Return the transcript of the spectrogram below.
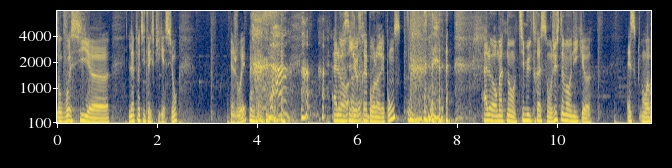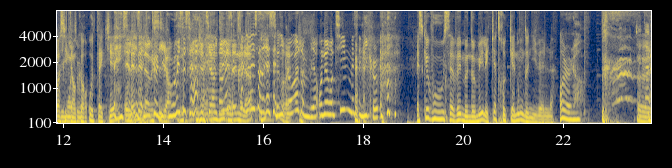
Donc, voici euh, la petite explication. Bien joué. Alors, Merci euh, Geoffrey pour la réponse. alors, maintenant, Team Ultrason. Justement, Nico. Est-ce qu'on va voir si tu es encore au taquet Hélène est là Nico, aussi. du hein. coup, oui, c'est ça. Je tiens à le Non, dire, c'est Hélène très est bien, là. il s'adresse à C'est Nico. vrai. Moi, j'aime bien. On est en team, mais c'est Nico. Est-ce que vous savez me nommer les quatre canons de Nivelles Oh là là. Euh,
